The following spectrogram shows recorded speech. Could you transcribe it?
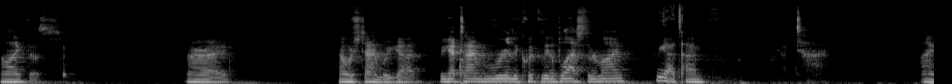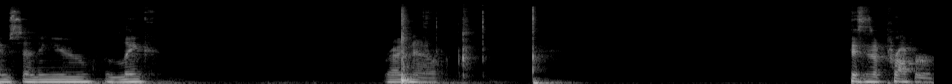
I like this. All right. How much time we got? We got time really quickly to blast through mine? We got time. Got time. I am sending you a link right now. This is a proper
